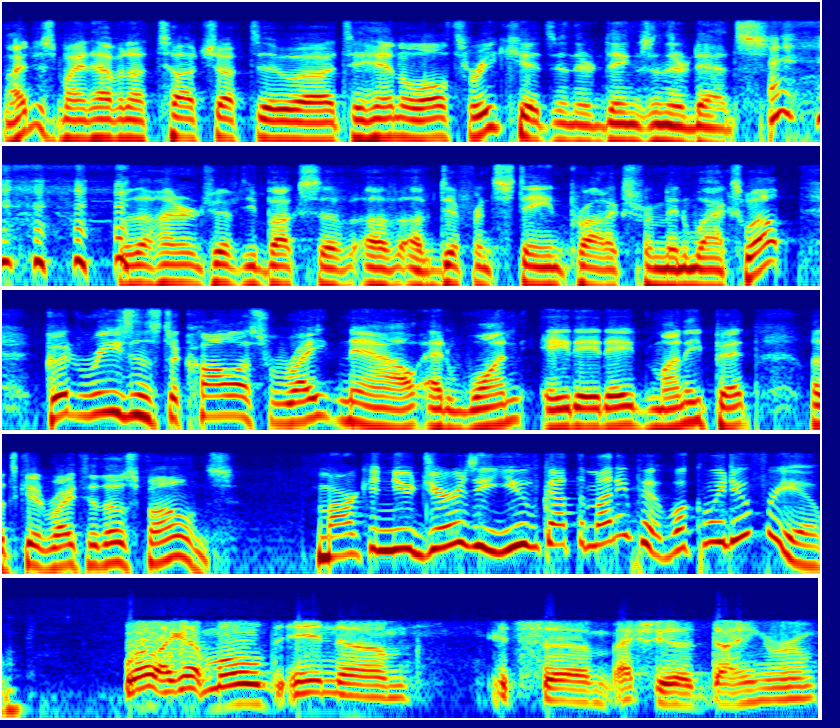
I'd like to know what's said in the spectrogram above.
i just might have enough touch up to uh, to handle all three kids and their dings and their dents with 150 bucks of, of, of different stain products from minwax well good reasons to call us right now at 1-888 money pit let's get right to those phones Mark in New Jersey, you've got the money pit. What can we do for you? Well, I got mold in. Um, it's um, actually a dining room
